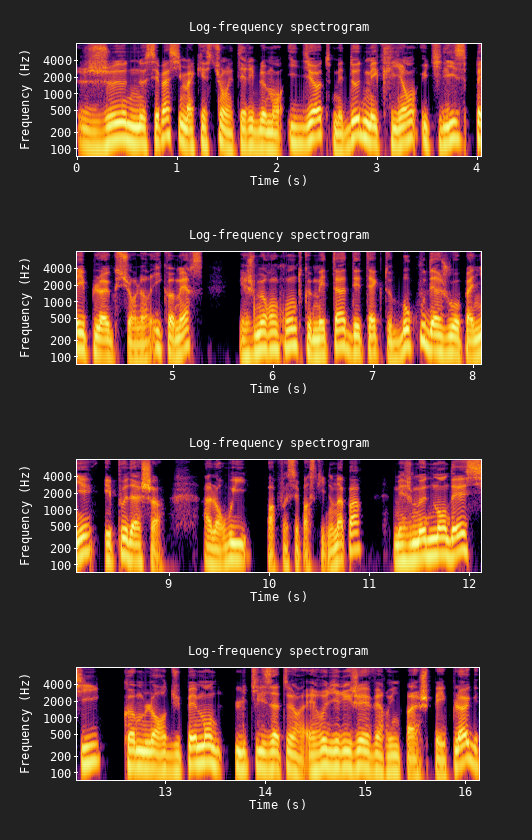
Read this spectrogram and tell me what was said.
je ne sais pas si ma question est terriblement idiote, mais deux de mes clients utilisent PayPlug sur leur e-commerce et je me rends compte que Meta détecte beaucoup d'ajouts au panier et peu d'achats. Alors oui, parfois c'est parce qu'il n'y en a pas, mais je me demandais si, comme lors du paiement, l'utilisateur est redirigé vers une page PayPlug,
